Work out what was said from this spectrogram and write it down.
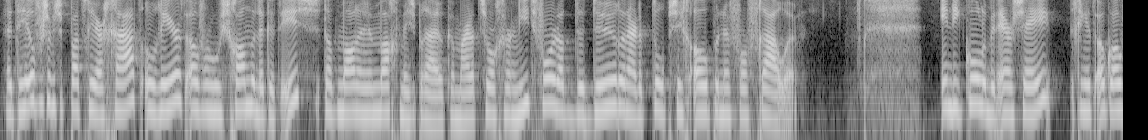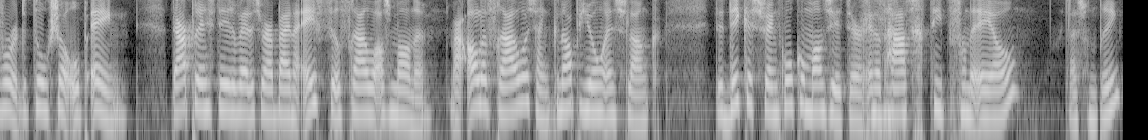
Het Hilversumse patriarchaat oreert over hoe schandelijk het is... dat mannen hun macht misbruiken... maar dat zorgt er niet voor dat de deuren naar de top zich openen voor vrouwen. In die column in RC ging het ook over de talkshow Op 1. Daar presenteren weliswaar bijna evenveel vrouwen als mannen. Maar alle vrouwen zijn knap, jong en slank. De dikke Sven Kokkelman zit er en dat hazige type van de EO. Thijs van Brink.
